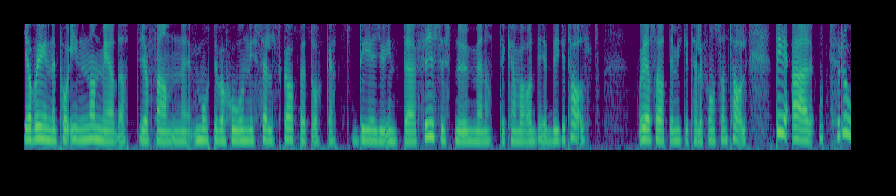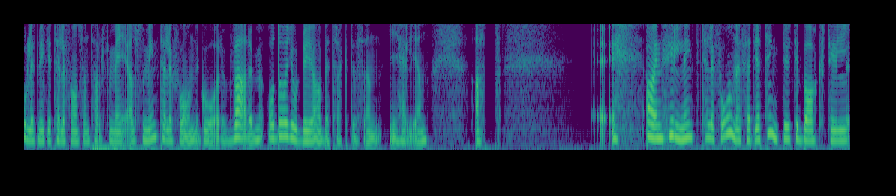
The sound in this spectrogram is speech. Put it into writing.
Jag var inne på innan med att jag fann motivation i sällskapet och att det ju inte är fysiskt nu men att det kan vara det digitalt. Och jag sa att det är mycket telefonsamtal. Det är otroligt mycket telefonsamtal för mig, alltså min telefon går varm och då gjorde jag betraktelsen i helgen att eh, ja, en hyllning till telefonen för att jag tänkte ju tillbaks till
